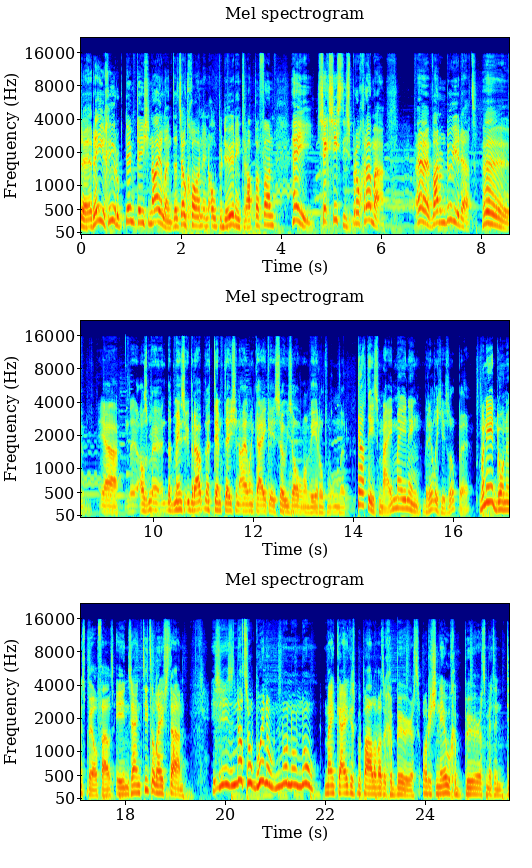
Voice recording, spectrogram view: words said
eh, reageren op Temptation Island. Dat is ook gewoon een open deur intrappen van... Hey, seksistisch programma. Eh, waarom doe je dat? Eh, ja, als, dat mensen überhaupt naar Temptation Island kijken is sowieso al een wereldwonder. Dat is mijn mening. Brilletjes op, hè. Wanneer Don een spelfout in zijn titel heeft staan... Is is not so bueno, no, no, no. Mijn kijkers bepalen wat er gebeurt. Origineel gebeurt met een D.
